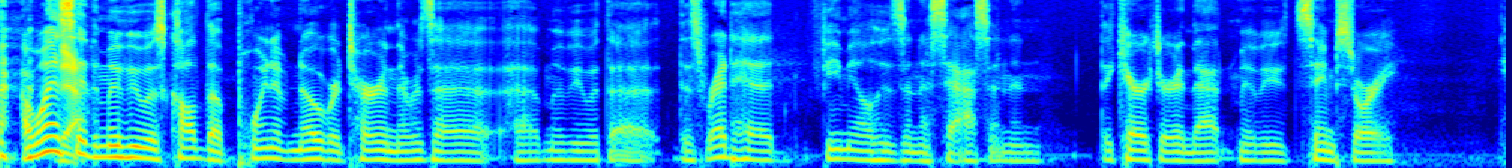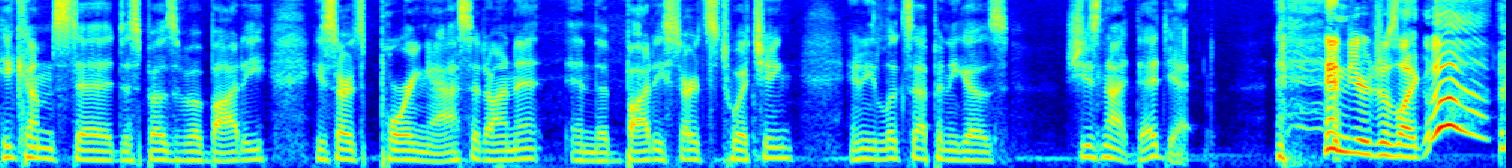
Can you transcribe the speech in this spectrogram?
I want to Yeah. say the movie was called The Point of No Return. There was a, a movie with a this redhead female who's an assassin, and the character in that movie, same story. He comes to dispose of a body. He starts pouring acid on it, and the body starts twitching. And he looks up and he goes, "She's not dead yet." and you're just like, "Ah!"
